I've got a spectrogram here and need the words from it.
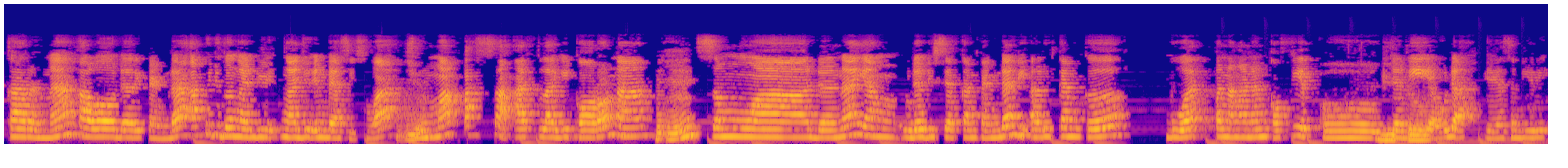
Karena kalau dari Pemda aku juga ngaju, ngajuin beasiswa, Hmm. cuma pas saat lagi corona Mm-mm. semua dana yang udah disiapkan Pemda dialihkan ke buat penanganan COVID. Oh, gitu. Jadi ya udah biaya sendiri.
